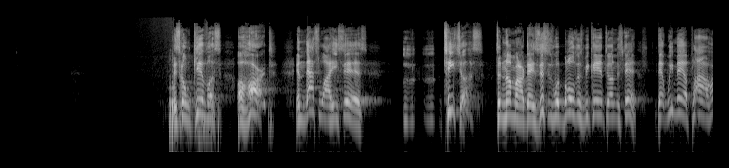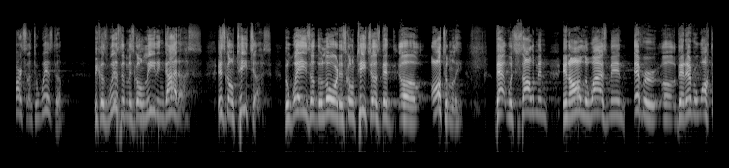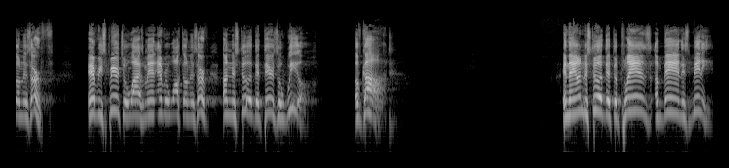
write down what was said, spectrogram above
It's gonna give us a heart and that's why he says, teach us to number our days. This is what Moses began to understand that we may apply our hearts unto wisdom because wisdom is going to lead and guide us. It's going to teach us the ways of the Lord. It's going to teach us that uh, ultimately that which Solomon and all the wise men ever uh, that ever walked on this earth, every spiritual wise man ever walked on this earth, understood that there's a will of God And they understood that the plans of man is many.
